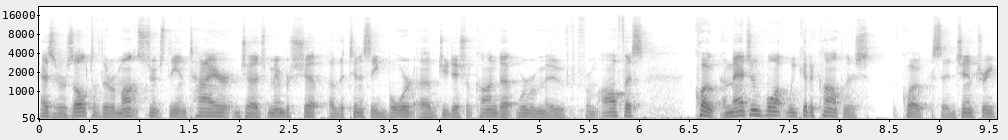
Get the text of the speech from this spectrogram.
As a result of the remonstrance, the entire judge membership of the Tennessee Board of Judicial Conduct were removed from office. Quote, imagine what we could accomplish, quote, said Gentry,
